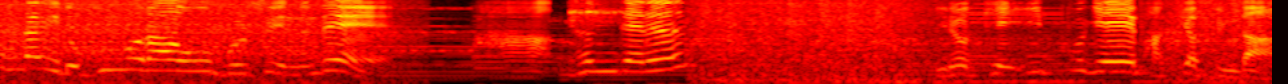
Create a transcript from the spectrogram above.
상당히 높은 거라고 볼 수 있는데 아 현재는 이렇게 이쁘게 바뀌었습니다.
